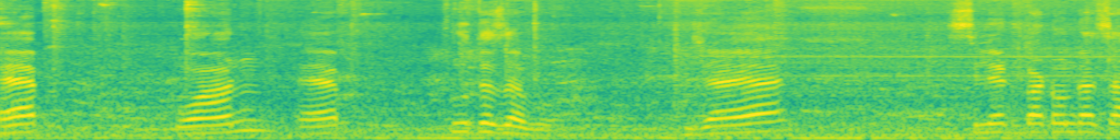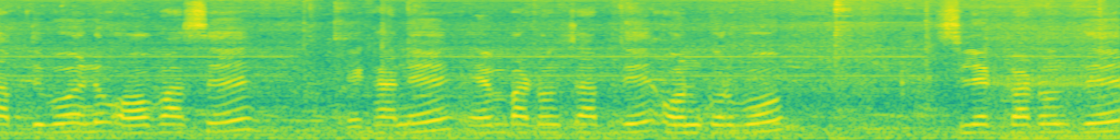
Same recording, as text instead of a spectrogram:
অ্যাপ ওয়ান অ্যাপ টুতে যাব। যা সিলেক্ট বাটনটা চাপ দিব, এখানে অফ আছে। এখানে এম বাটন চাপ দিয়ে অন করব। সিলেক্ট বাটন দিয়ে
